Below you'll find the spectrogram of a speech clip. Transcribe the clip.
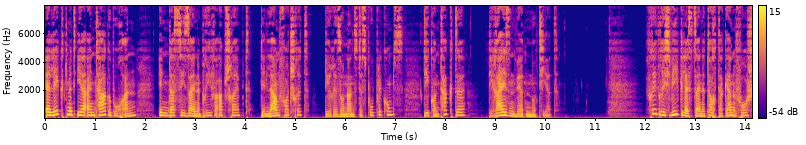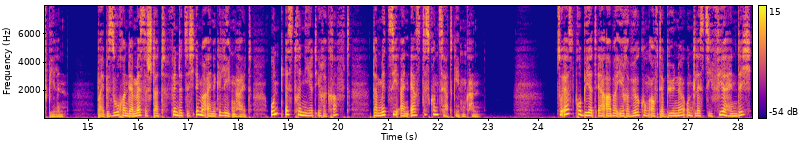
Er legt mit ihr ein Tagebuch an, in das sie seine Briefe abschreibt, den Lernfortschritt, die Resonanz des Publikums, die Kontakte, die Reisen werden notiert. Friedrich Wieck lässt seine Tochter gerne vorspielen. Bei Besuchern der Messestadt findet sich immer eine Gelegenheit, und es trainiert ihre Kraft, damit sie ein erstes Konzert geben kann. Zuerst probiert er aber ihre Wirkung auf der Bühne und lässt sie vierhändig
